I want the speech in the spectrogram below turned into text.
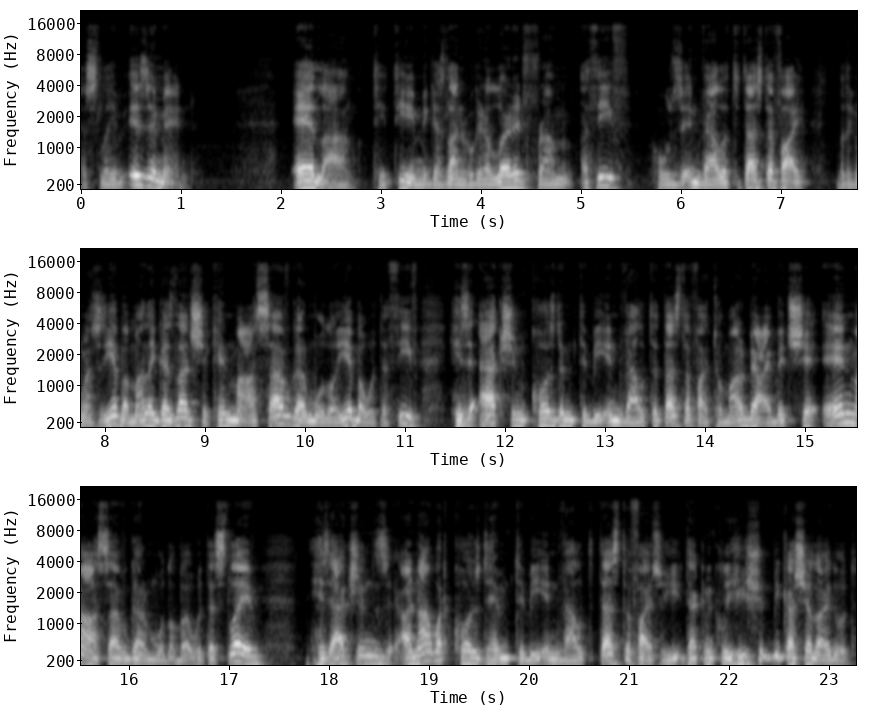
a slave is a man. Ela, titi, migazlan, we're going to learn it from a thief who's invalid to testify. But the Gemara says, yeah, but Malay Gazlan Sheken Ma'asav Garmulo. Yeah, but with the thief, his action caused him to be invalid to testify. Tomar Be'avid She'en Ma'asav Garmulo. But with the slave, his actions are not what caused him to be invalid to testify. So he, technically, he should be Kashel Aidut.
